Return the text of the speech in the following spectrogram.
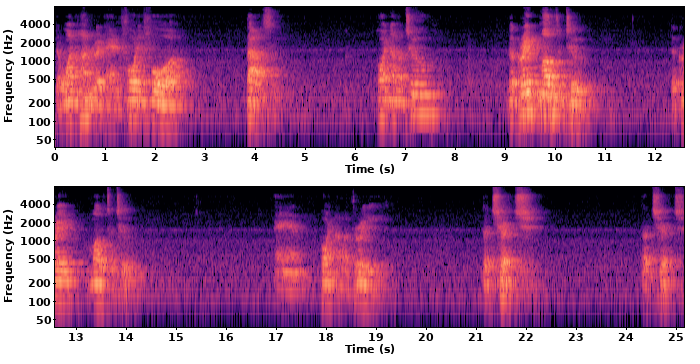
The 144,000. Point number two, the great multitude. The great multitude. And point number three, the church. The church.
